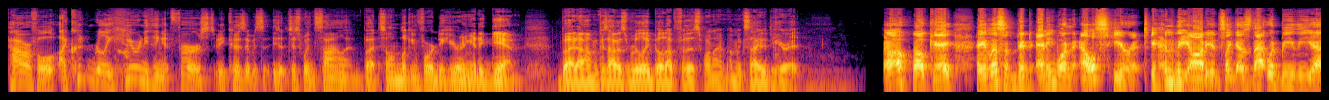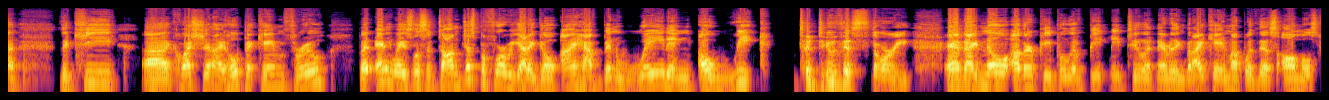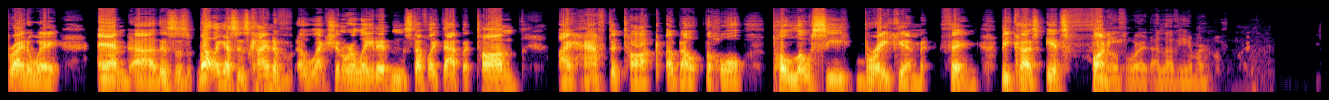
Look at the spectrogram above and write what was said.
Powerful. I couldn't really hear anything at first because it was it just went silent. But so I'm looking forward to hearing it again. But um, because I was really built up for this one, I'm, I'm excited to hear it. Oh, okay. Hey, listen, did anyone else hear it in the audience? I guess that would be the uh, the key uh, question. I hope it came through. But anyways, listen, Tom. Just before we got to go, I have been waiting a week to do this story, and I know other people have beat me to it and everything, but I came up with this almost right away. And uh, this is well, I guess it's kind of election related and stuff like that. But Tom, I have to talk about the whole Pelosi break in thing because it's Go funny. for it. I love humor.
